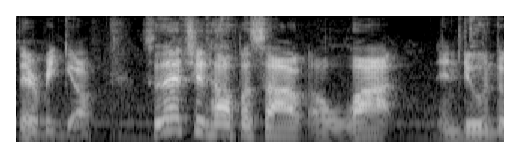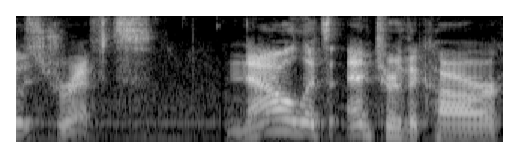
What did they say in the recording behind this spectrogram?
There we go. So that should help us out a lot in doing those drifts. Now let's enter the car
